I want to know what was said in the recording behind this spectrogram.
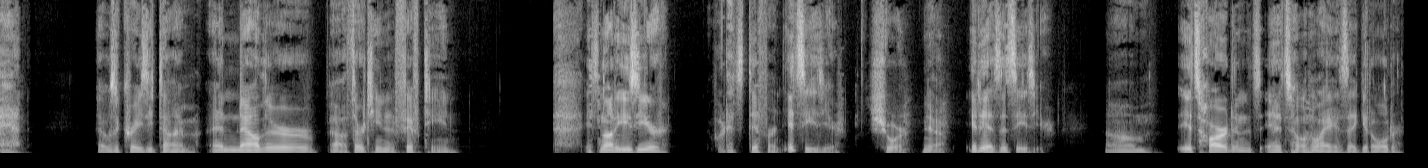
man, that was a crazy time. And now they're uh, thirteen and fifteen. It's not easier, but it's different. It's easier. Sure. Yeah. It is. It's easier. Um, it's hard in its in its own way as they get older,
